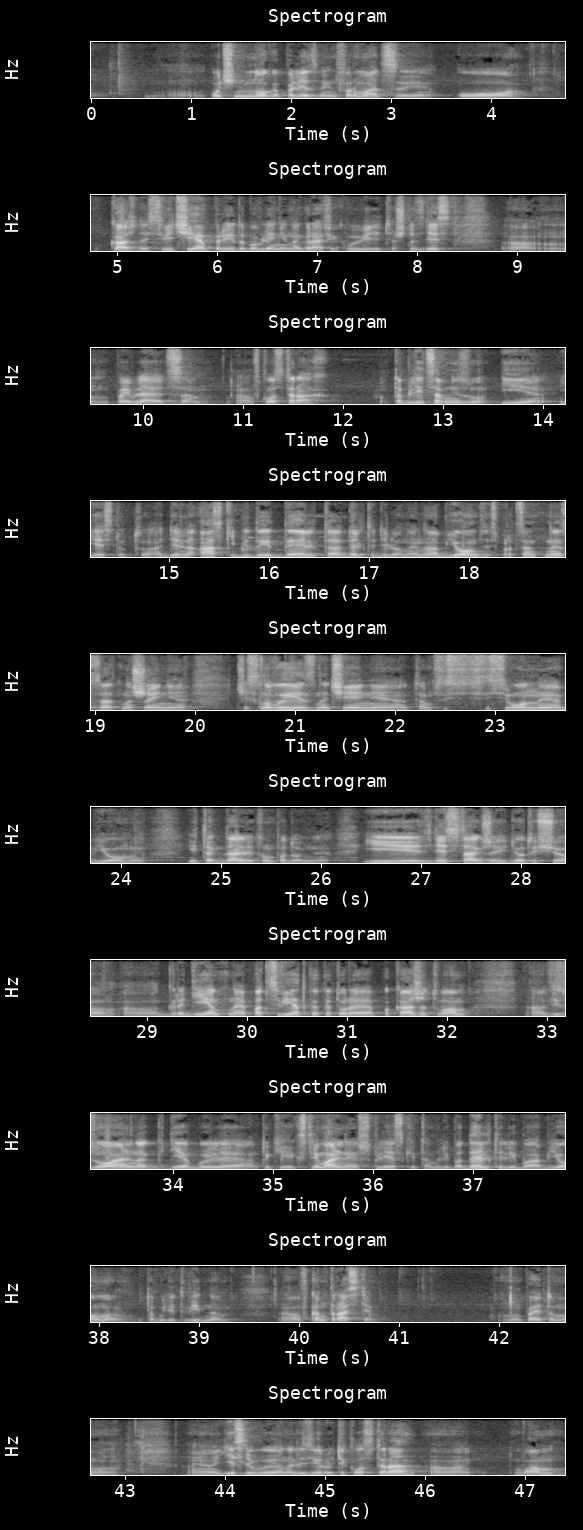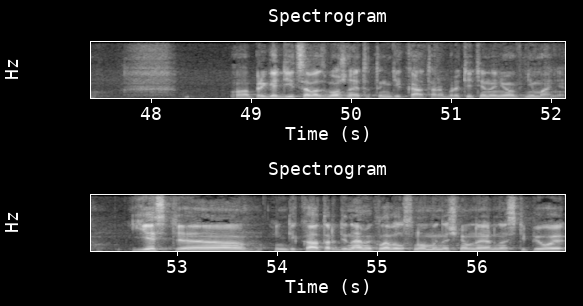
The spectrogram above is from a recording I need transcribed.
очень много полезной информации о каждой свече. При добавлении на график вы видите, что здесь э, появляется э, в кластерах таблица внизу и есть тут отдельно аски, беды, дельта, дельта деленная на объем, здесь процентные соотношения, числовые значения, там сессионные объемы и так далее и тому подобное. И здесь также идет еще э, градиентная подсветка, которая покажет вам э, визуально, где были такие экстремальные всплески, там, либо дельты, либо объема. Это будет видно э, в контрасте. Поэтому, э, если вы анализируете кластера, э, вам э, пригодится, возможно, этот индикатор. Обратите на него внимание. Есть индикатор Dynamic Levels, но мы начнем, наверное, с TPO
